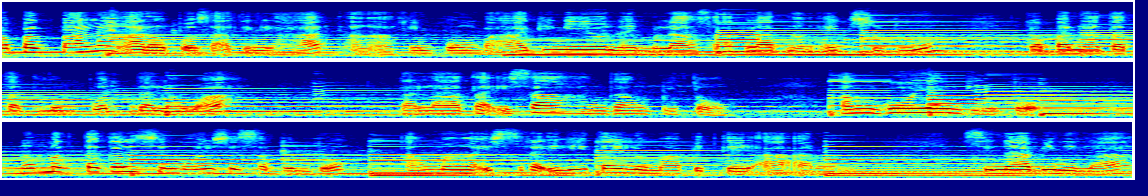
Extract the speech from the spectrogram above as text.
Mapagpalang araw po sa ating lahat. Ang aking pong bahagi ngayon ay mula sa aklat ng Exodo, Kabanata 32, talata 1 hanggang 7. Ang goyang ginto. Nang magtagal si Moises sa bundok, ang mga Israelita ay lumapit kay Aaron. Sinabi nila,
